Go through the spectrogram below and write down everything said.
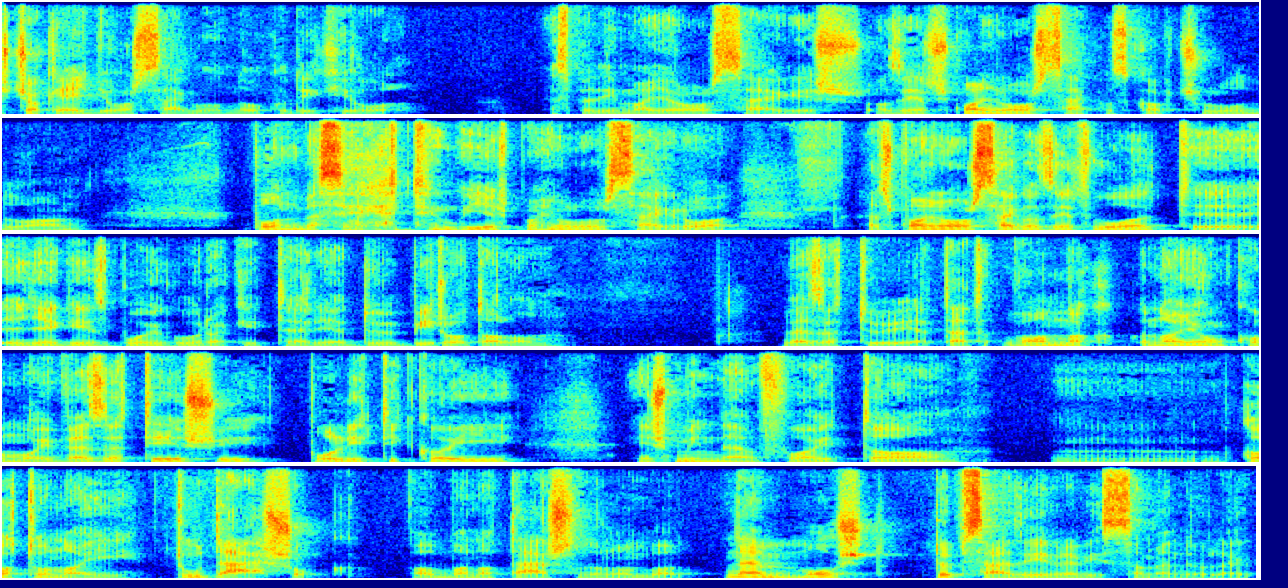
és csak egy ország gondolkodik jól. Ez pedig Magyarország, és azért Spanyolországhoz kapcsolódóan pont beszélgettünk ugye Spanyolországról. Hát Spanyolország azért volt egy egész bolygóra kiterjedő birodalom vezetője. Tehát vannak nagyon komoly vezetési, politikai és mindenfajta mm, katonai tudások abban a társadalomban. Nem most, több száz évre visszamenőleg.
